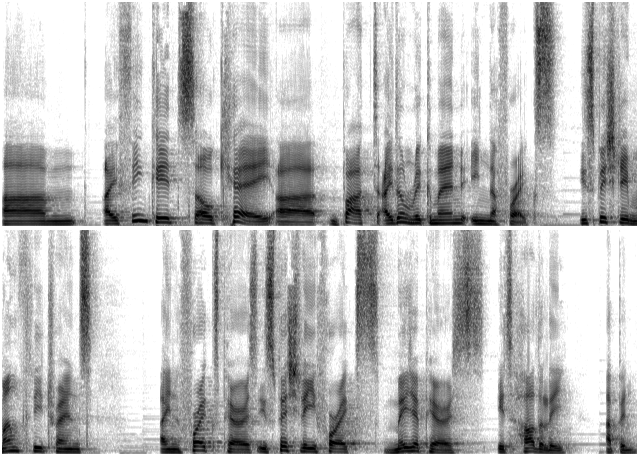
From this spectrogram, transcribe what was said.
Um, I think it's okay, uh, but I don't recommend in the Forex, especially monthly trends in Forex pairs, especially Forex major pairs, it's hardly happen.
